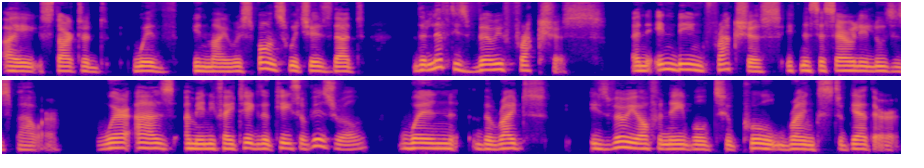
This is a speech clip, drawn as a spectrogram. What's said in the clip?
I started with in my response, which is that the left is very fractious. And in being fractious, it necessarily loses power. Whereas, I mean, if I take the case of Israel, when the right is very often able to pull ranks together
